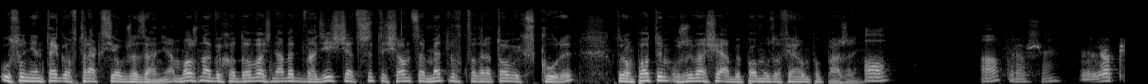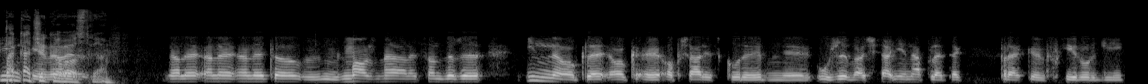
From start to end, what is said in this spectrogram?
usuniętego w trakcie obrzezania można wyhodować nawet 23 tysiące metrów kwadratowych skóry, którą potem używa się, aby pomóc z ofiarą poparzeń. O, o proszę. No, pięknie, Taka ciekawostka. No, ale, ale, ale to można, ale sądzę, że inne okle, ok, obszary skóry y, używać, a nie napletek w chirurgii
